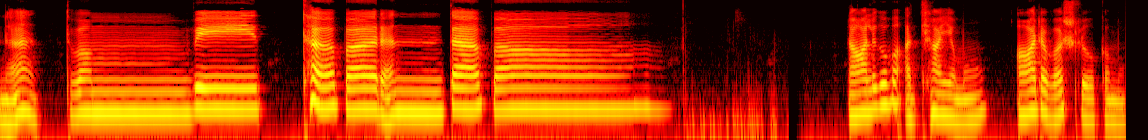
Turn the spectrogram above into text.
न त्वं वेत्थ పరంతపా నాలుగవ అధ్యాయము ఆరవ శ్లోకము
